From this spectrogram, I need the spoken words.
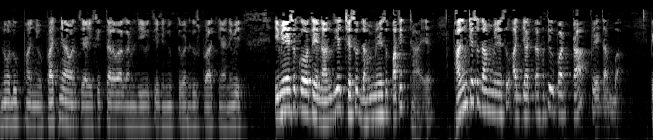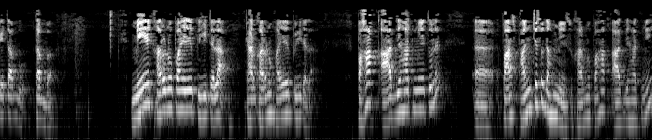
නෝ දුප්පඤ්ඤෝ ප්‍රඥාවන්තයයි සිත්තලවා ගන්න ජීවිතයකින් යුක්ත වෙන්නේ දුෂ්ප්‍රඥා නෙමෙයි. ඉමේසු කෝතේ නන්දිය චසු ධම්මේසු පතිත්තාය පංචසු ධම්මේසු අජ්ජත්තහති උපට්ඨා පේතබ්බා. පේතබ්බු තබ්බා. මේ කරුණු පහේ පිහිටලා කරුණු හයේ පිහිටලා පහක් ආධ්‍යාත්මයේ තුල පංචසු ධම්මේසු කරුණු පහක් ආධ්‍යාත්මයේ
